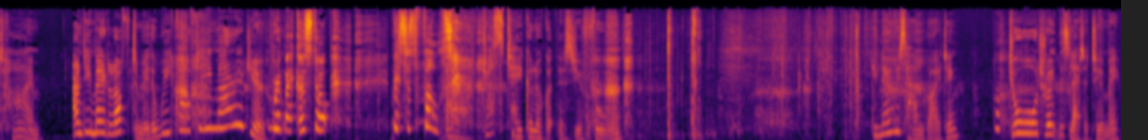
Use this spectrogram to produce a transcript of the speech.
time. And he made love to me the week after he married you. Rebecca, stop. This is false. Ah, just take a look at this, you fool. You know his handwriting? George wrote this letter to me.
